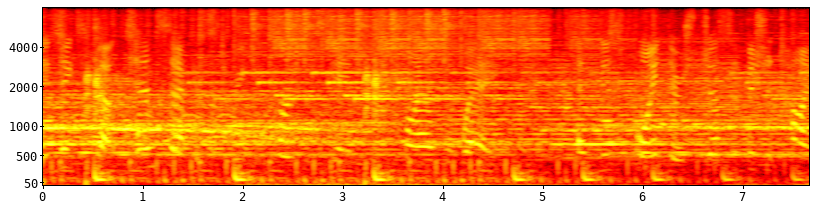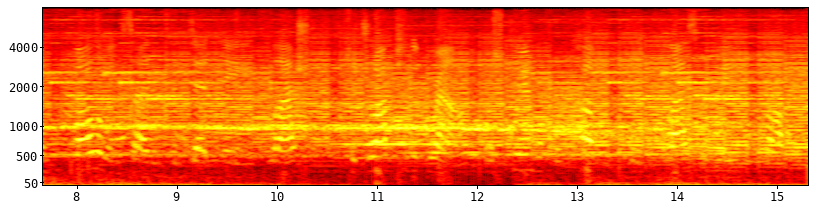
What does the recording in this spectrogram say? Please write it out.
It takes about 10 seconds to reach the person standing miles away. At this point, there's just sufficient time to follow inside of the detonating flash to drop to the ground or scramble for cover before the blast away nearby.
